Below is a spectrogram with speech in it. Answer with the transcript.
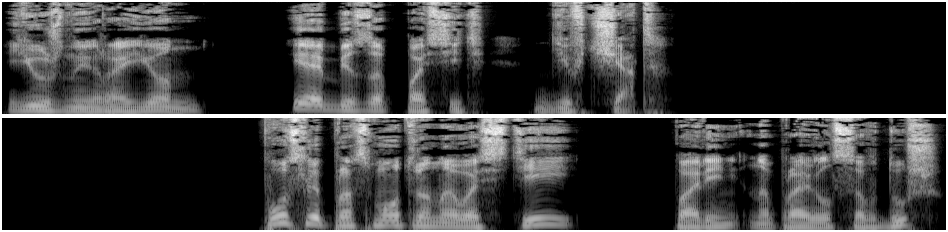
южный район и обезопасить девчат. После просмотра новостей парень направился в душ,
